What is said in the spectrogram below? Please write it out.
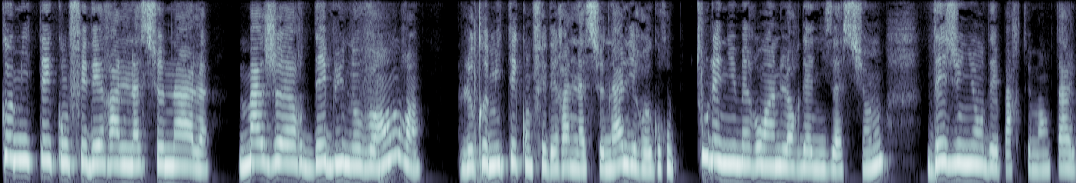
comité confédéral national majeur début novembre Le comité confédéral national, il regroupe tous les numéros 1 de l'organisation, des unions départementales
